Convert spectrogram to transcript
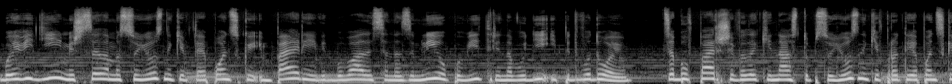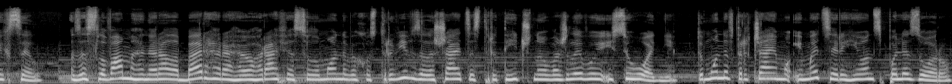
Бойові дії між силами союзників та Японської імперії відбувалися на землі, у повітрі, на воді і під водою. Це був перший великий наступ союзників проти японських сил. За словами генерала Бергера, географія Соломонових островів залишається стратегічно важливою і сьогодні, тому не втрачаємо і ми цей регіон з поля зору.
